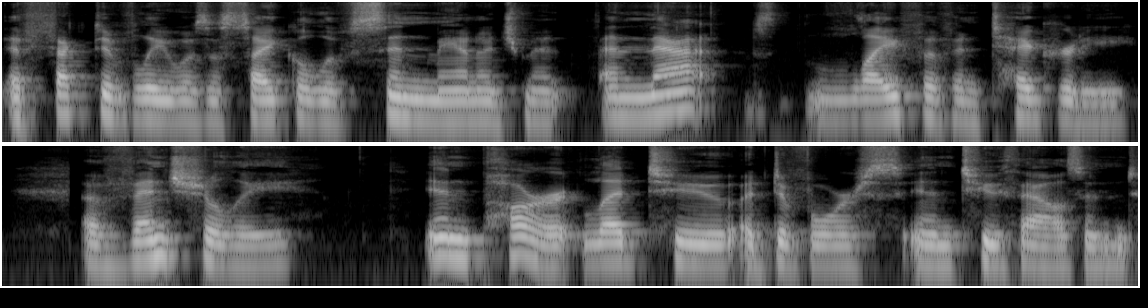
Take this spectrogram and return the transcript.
effectively was a cycle of sin management. And that life of integrity eventually in part led to a divorce in 2000,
